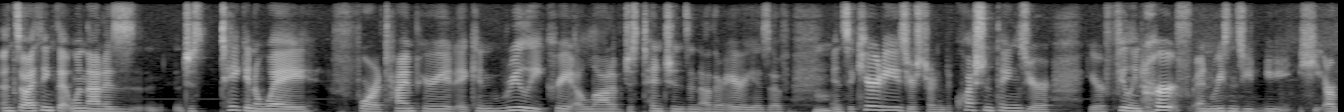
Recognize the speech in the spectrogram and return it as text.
and so i think that when that is just taken away for a time period it can really create a lot of just tensions in other areas of hmm. insecurities. You're starting to question things. You're you're feeling hurt f- and reasons you, you he, are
